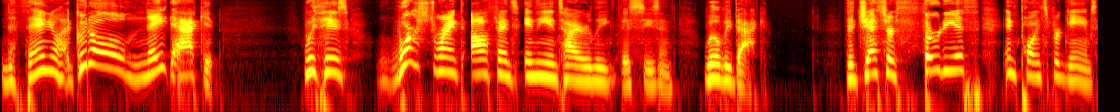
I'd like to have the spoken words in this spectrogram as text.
Nathaniel, good old Nate Hackett, with his worst ranked offense in the entire league this season, will be back. The Jets are 30th in points per games.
